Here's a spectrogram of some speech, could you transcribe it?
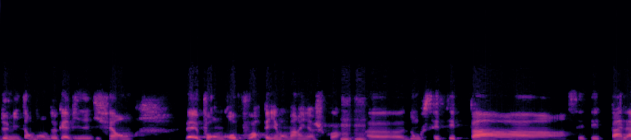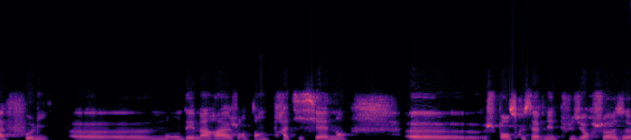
mi dans deux cabinets différents ben, pour en gros pouvoir payer mon mariage. Quoi. Mmh donc, c'était pas, c'était pas la folie. mon démarrage en tant que praticienne, je pense que ça venait de plusieurs choses.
